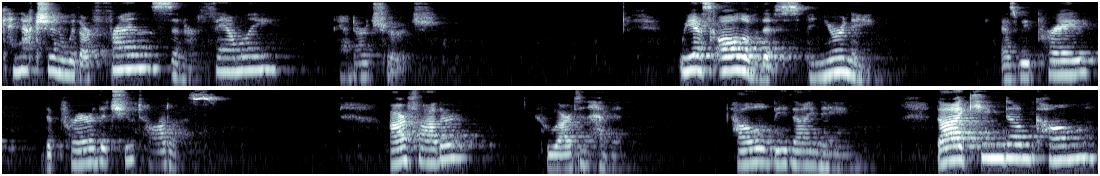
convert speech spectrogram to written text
connection with our friends and our family and our church. We ask all of this in your name as we pray the prayer that you taught us. Our Father, who art in heaven, hallowed be thy name. Thy kingdom come,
